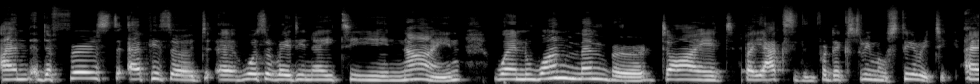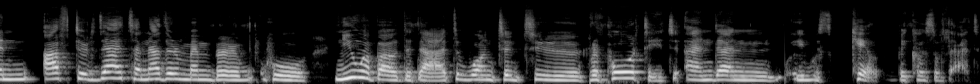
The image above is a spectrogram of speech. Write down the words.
And the first episode uh, was already in 89 when one member died by accident for the extreme austerity. And after that, another member who knew about that wanted to report it and then it was killed because of that.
